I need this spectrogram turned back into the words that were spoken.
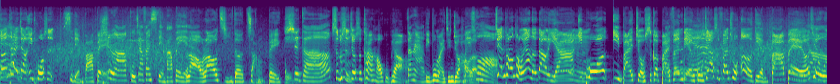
敦泰这样一波是四点八倍，是啊，股价翻四点八倍耶。姥姥级的长辈股。是的，是不是就是看好股票？当然。底部买进就好了。没错。建通同样的道理啊，嗯。一波一百九十个百分点，分股价是翻出二点八倍，啊而且我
